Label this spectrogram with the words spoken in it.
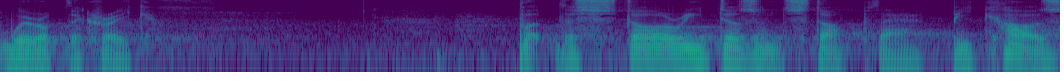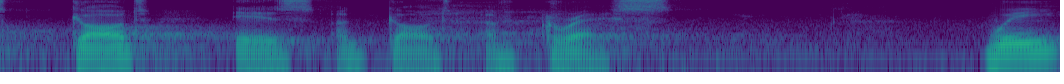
we're up the creek. But the story doesn't stop there because God is a God of grace. We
